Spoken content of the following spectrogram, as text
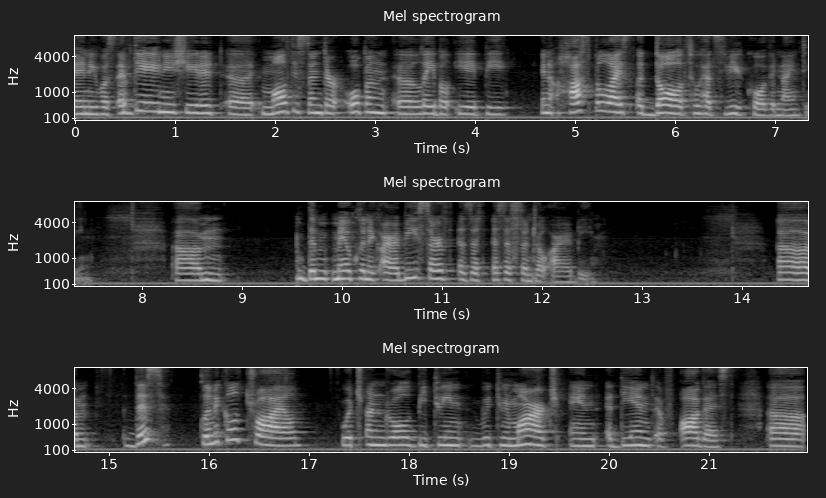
and it was FDA initiated uh, multi-center open uh, label EAP in hospitalized adults who had severe COVID-19. Um, the Mayo Clinic IRB served as a, as a central IRB. Um, this clinical trial, which enrolled between, between March and at the end of August, uh,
